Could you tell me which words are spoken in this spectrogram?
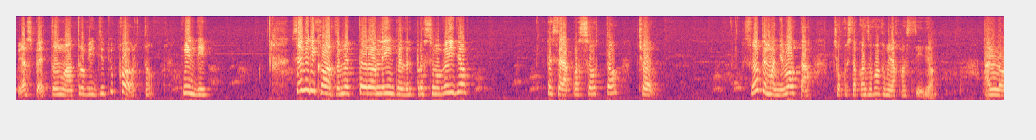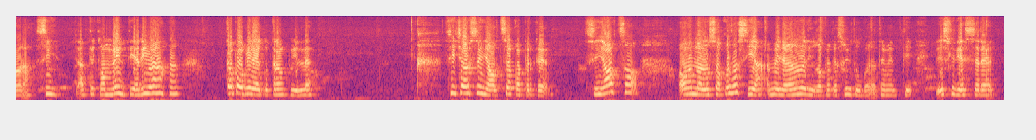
vi aspetto in un altro video più corto. Quindi, se vi ricordo metterò il link del prossimo video che sarà qua sotto cioè scusate ma ogni volta c'ho questa cosa qua che mi dà fastidio. Allora sì altri commenti arrivano dopo vi leggo tranquille. Sì c'è il signozzo qua perché signozzo o non lo so cosa sia meglio non lo dico perché su youtube altrimenti rischio di essere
